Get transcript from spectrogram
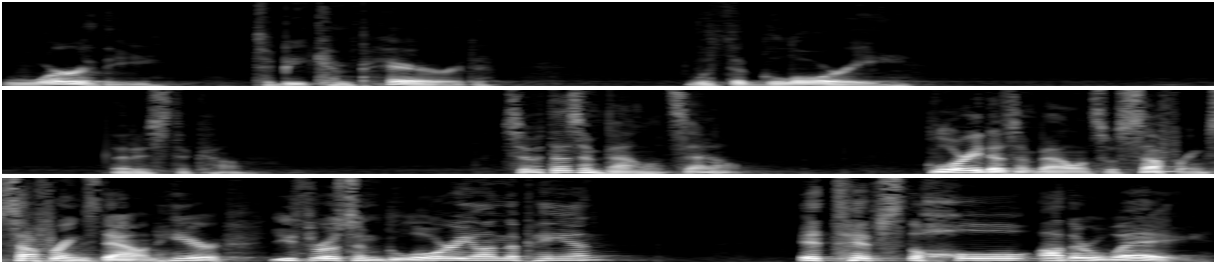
worthy to be compared with the glory that is to come. So it doesn't balance out. Glory doesn't balance with suffering. Suffering's down here. You throw some glory on the pan, it tips the whole other way.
